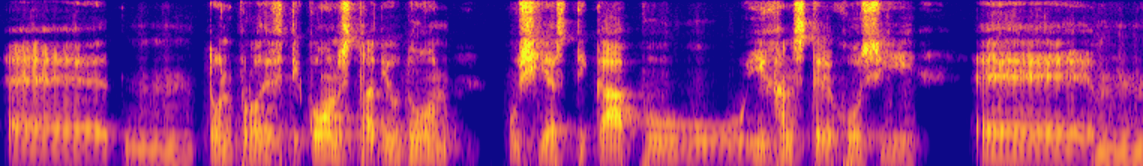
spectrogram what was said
ε, μ, των προοδευτικών στρατιωτών ουσιαστικά που είχαν στερεχώσει ε, μ,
